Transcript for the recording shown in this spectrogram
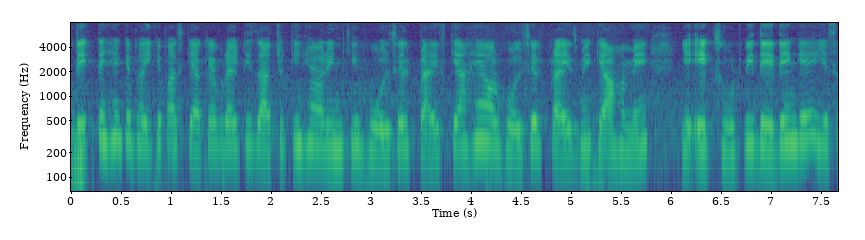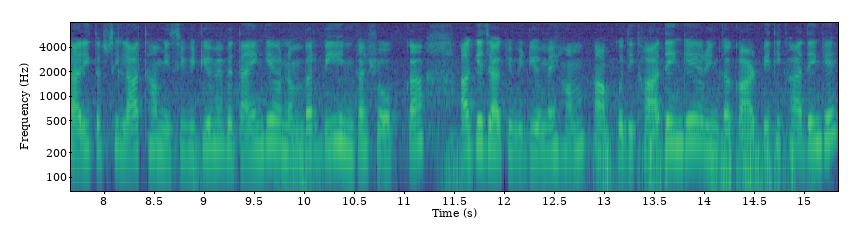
देखते हैं कि भाई के पास क्या क्या वैरायटीज़ आ चुकी हैं और इनकी होलसेल प्राइस क्या है और होलसेल प्राइस में क्या हमें ये एक सूट भी दे देंगे। ये सारी तफसीलात हम इसी वीडियो में बताएँगे और नंबर भी इनका शॉप का आगे जाके वीडियो में हम आपको दिखा देंगे और इनका कार्ड भी दिखा देंगे।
